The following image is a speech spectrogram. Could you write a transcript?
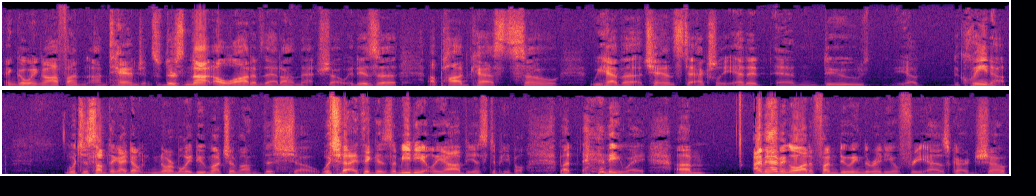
and going off on, on tangents. There's not a lot of that on that show. It is a, a podcast, so we have a, a chance to actually edit and do you know the cleanup, which is something I don't normally do much of on this show, which I think is immediately obvious to people. But anyway, um, I'm having a lot of fun doing the Radio Free Asgard show.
